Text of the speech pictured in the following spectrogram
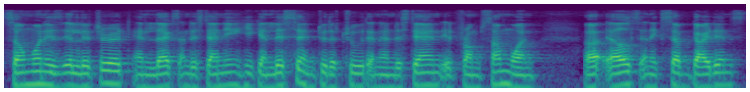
someone is illiterate and lacks understanding, he can listen to the truth and understand it from someone uh, else and accept guidance.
